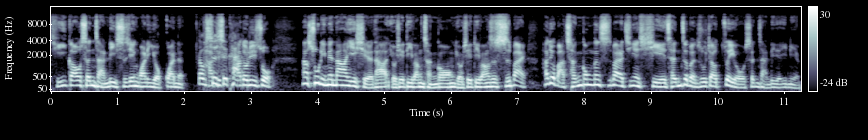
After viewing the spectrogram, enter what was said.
提高生产力、时间管理有关的，都试试看，他都去做。那书里面当然也写了他有些地方成功，有些地方是失败，他就把成功跟失败的经验写成这本书，叫《最有生产力的一年》。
